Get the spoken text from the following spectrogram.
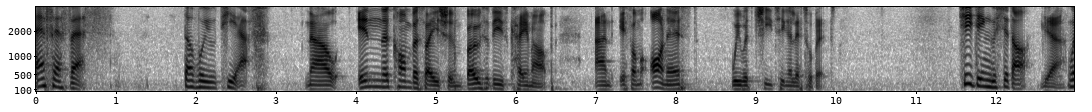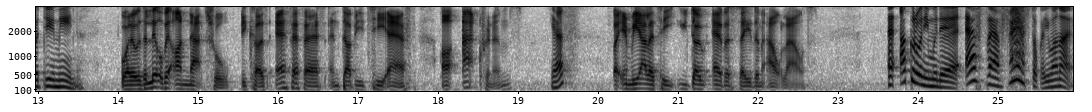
FFS WTF Now, in the conversation, both of these came up, and if I'm honest, we were cheating a little bit. チーティングしてた Yeah. What do you mean? Well, it was a little bit unnatural because FFS and WTF are acronyms, Yes? but in reality, you don't ever say them out loud. えアクロニムで FFS とか言わない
